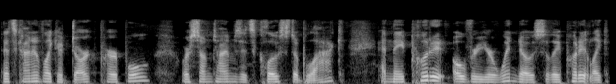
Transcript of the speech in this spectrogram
that's kind of like a dark purple, or sometimes it's close to black, and they put it over your window. So they put it like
